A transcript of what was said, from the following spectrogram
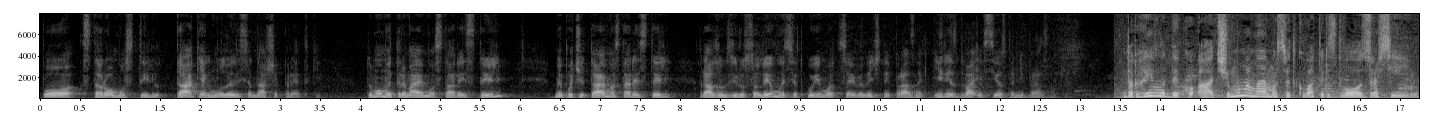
по старому стилю, так як молилися наші предки. Тому ми тримаємо старий стиль, ми почитаємо старий стиль, разом з Єрусалимом святкуємо цей величний праздник і Різдва, і всі останні праздники. Дорогий владико, а чому ми маємо святкувати Різдво з Росією?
